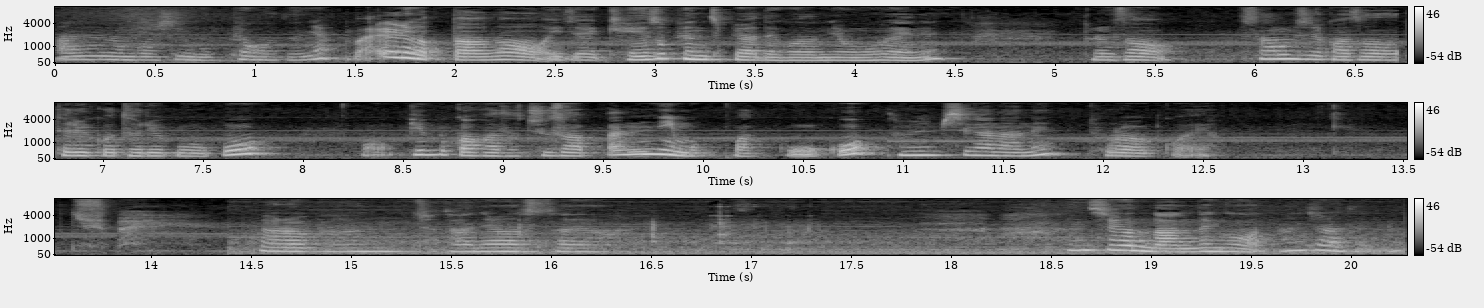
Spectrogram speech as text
안 오는 것이 목표거든요. 빨리 갔다 와서 이제 계속 편집해야 되거든요. 오후에는. 그래서 사무실 가서 드릴 거 드리고 오고 어, 피부과 가서 주사 빤니 목 맞고 오고 점심시간 안에 돌아올 거예요. 출발. 여러분 저 다녀왔어요. 한 시간도 안 된 것 같아. 한 시간 됐나?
